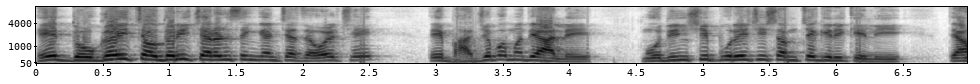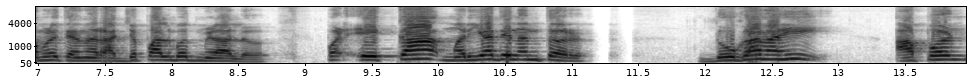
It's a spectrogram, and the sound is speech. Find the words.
हे दोघंही चौधरी चरण सिंग यांच्या जवळचे. ते भाजपमध्ये आले. मोदींशी पुरेशी चमचेगिरी केली. त्यामुळे त्यांना राज्यपाल पद मिळालं. पण एका मर्यादेनंतर दोघांनाही आपण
